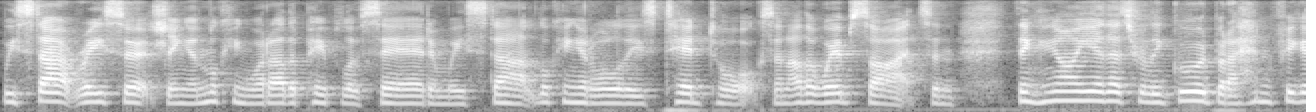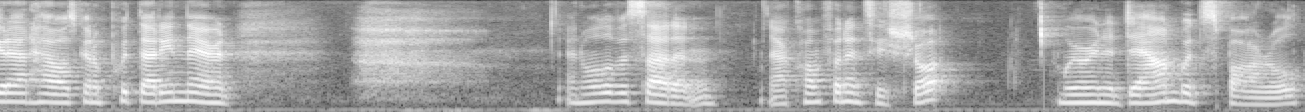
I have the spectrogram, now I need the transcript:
we start researching and looking what other people have said, and we start looking at all of these TED talks and other websites, and thinking, oh yeah, that's really good, but I hadn't figured out how I was going to put that in there, and and all of a sudden, our confidence is shot. We're in a downward spiral,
